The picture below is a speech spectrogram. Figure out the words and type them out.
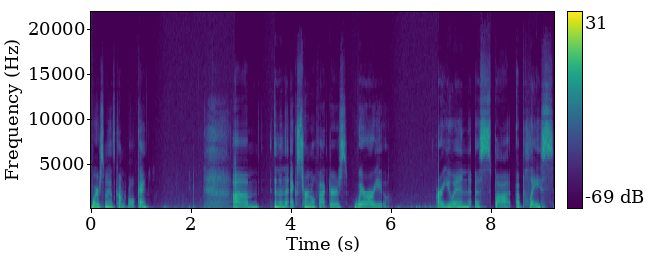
Wear something that's comfortable, okay? Um, and then the external factors where are you? Are you in a spot, a place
